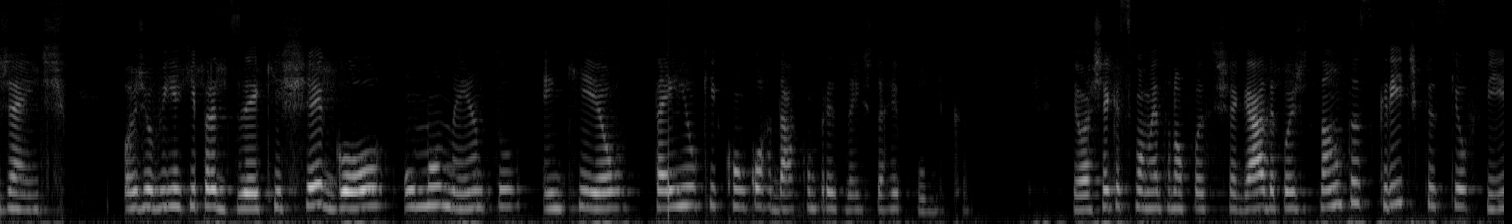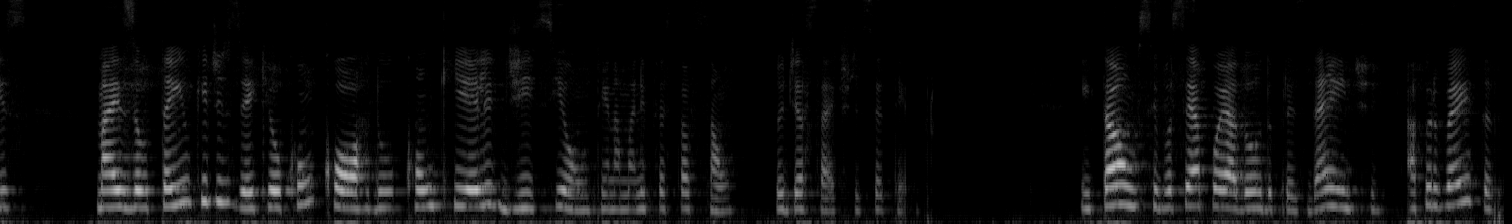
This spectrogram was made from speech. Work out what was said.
Gente, hoje eu vim aqui para dizer que chegou o momento em que eu tenho que concordar com o presidente da República. Eu achei que esse momento não fosse chegar depois de tantas críticas que eu fiz, mas eu tenho que dizer que eu concordo com o que ele disse ontem na manifestação do dia 7 de setembro. Então, se você é apoiador do presidente, aproveita,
